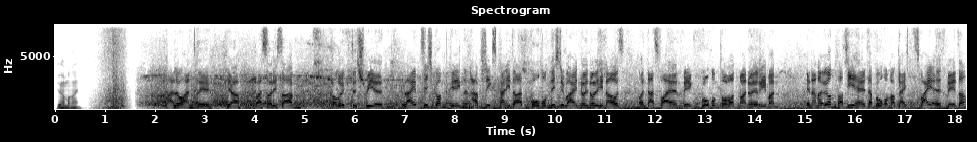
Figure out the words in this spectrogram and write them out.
Wir hören mal rein. Hallo André. Ja, was soll ich sagen? verrücktes Spiel. Leipzig kommt gegen einen Abstiegskandidaten Bochum nicht über ein 0-0 hinaus und das vor allem wegen Bochum-Torwart Manuel Riemann. In einer irren Partie hält der Bochumer gleich zwei Elfmeter.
